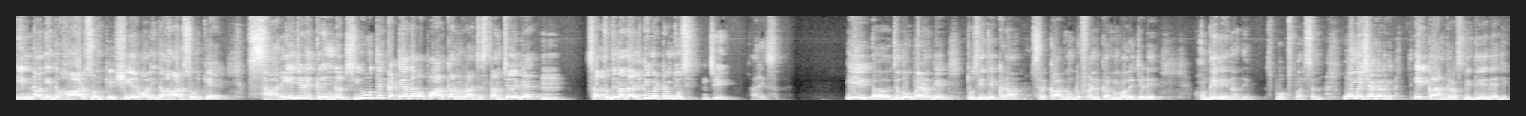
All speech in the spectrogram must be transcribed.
ਇਹਨਾਂ ਦੀ ਦਹਾੜ ਸੁਣ ਕੇ ਸ਼ੇਰ ਵਾਲੀ ਦਹਾੜ ਸੁਣ ਕੇ ਸਾਰੇ ਜਿਹੜੇ ਕ੍ਰਿਮੀਨਲ ਸੀ ਉਹ ਤੇ ਕੱਟਿਆਂ ਦਾ ਵਪਾਰ ਕਰਨ ਰਾਜਸਥਾਨ ਚਲੇ ਗਏ। ਹੂੰ। 7 ਦਿਨਾਂ ਦਾ ਅਲਟੀਮੇਟਮ ਜੋ ਸੀ। ਜੀ। ਅਰੇ ਸਰ ਇਹ ਜਦੋਂ ਪੈਣਗੇ ਤੁਸੀਂ ਦੇਖਣਾ ਸਰਕਾਰ ਨੂੰ ਡਿਫੈਂਡ ਕਰਨ ਵਾਲੇ ਜਿਹੜੇ ਹੁੰਦੇ ਨੇ ਇਹਨਾਂ ਦੇ ਸਪੋਕਸਪਰਸਨ ਉਹ ਹਮੇਸ਼ਾ ਕਰਕੇ ਇਹ ਕਾਂਗਰਸ ਦੀ ਦੇਣ ਹੈ ਜੀ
